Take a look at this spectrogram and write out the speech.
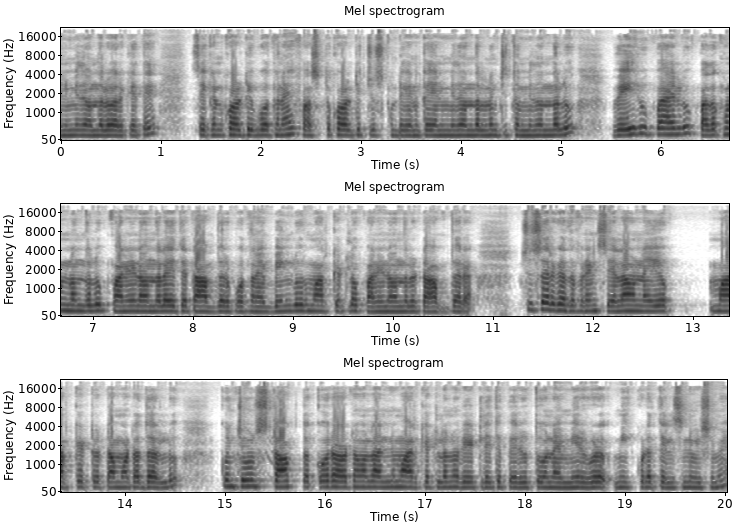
ఎనిమిది వందల వరకు అయితే సెకండ్ క్వాలిటీ పోతున్నాయి. ఫస్ట్ క్వాలిటీ చూసుకుంటే కనుక ఎనిమిది వందల నుంచి తొమ్మిది వందలు వెయ్యి రూపాయలు పదకొండు వందలు పన్నెండు వందలు అయితే టాప్ ధర పోతున్నాయి. బెంగళూరు మార్కెట్లో పన్నెండు వందలు టాప్ ధర. చూసారు కదా ఫ్రెండ్స్ ఎలా ఉన్నాయో మార్కెట్ టమాటా ధరలు. కొంచెం స్టాక్ తక్కువ రావటం వల్ల అన్ని మార్కెట్లోనూ రేట్లు అయితే పెరుగుతూ ఉన్నాయి మీరు కూడా మీకు కూడా తెలిసిన విషయమే.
